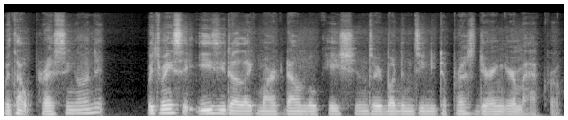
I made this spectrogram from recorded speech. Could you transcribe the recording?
without pressing on it which makes it easy to like mark down locations or buttons you need to press during your macro.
